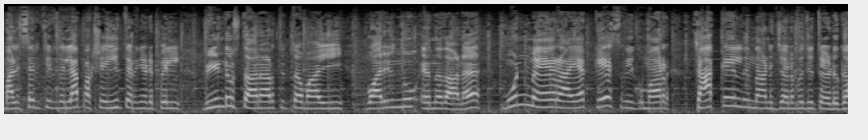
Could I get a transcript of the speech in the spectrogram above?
മത്സരിച്ചിരുന്നില്ല. പക്ഷേ ഈ തെരഞ്ഞെടുപ്പിൽ വീണ്ടും സ്ഥാനാർത്ഥിത്വമായി വരുന്നു എന്നതാണ് മുൻ മേയറായ കെ ശ്രീകുമാർ ചാക്കയിൽ നിന്നാണ് ജനവിധി തേടുക.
